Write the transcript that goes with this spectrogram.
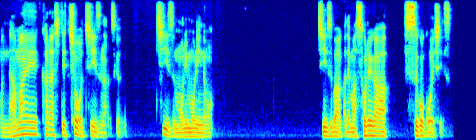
れ。名前からして超チーズなんですけど、チーズもりもりのチーズバーガーで、まあそれがすごく美味しいです。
